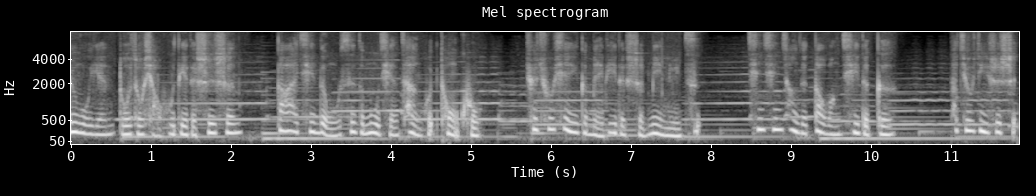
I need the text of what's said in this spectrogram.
君无言夺走小蝴蝶的尸身，到爱妻冷无私的墓前忏悔痛哭，却出现一个美丽的神秘女子，轻轻唱着悼亡妻的歌。她究竟是谁？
